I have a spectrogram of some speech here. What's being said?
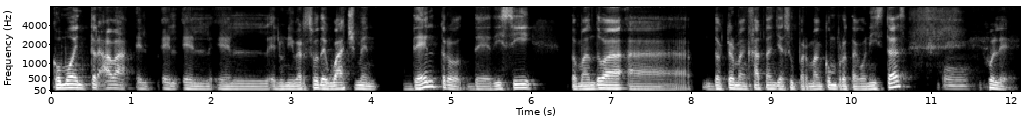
cómo entraba el, el, el, el universo de Watchmen dentro de DC, tomando a, Doctor Manhattan y a Superman como protagonistas, mm. híjole,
